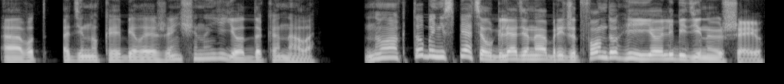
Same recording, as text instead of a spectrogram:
А вот одинокая белая женщина ее доконала — ну а кто бы не спятил, глядя на Бриджит Фонду и ее лебединую шею.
